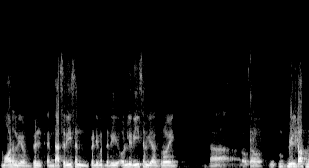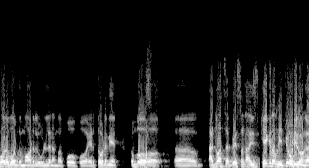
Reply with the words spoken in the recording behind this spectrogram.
model we have built and that's reason pretty much the re- only reason we are growing. Uh, so we'll talk more about the model உள்ள நம்ம போ போ எடுத்த உடனே ரொம்ப அட்வான்ஸா பேசணும்னா is- கேக்குறவங்க இப்பயே ஓடிடுவாங்க.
